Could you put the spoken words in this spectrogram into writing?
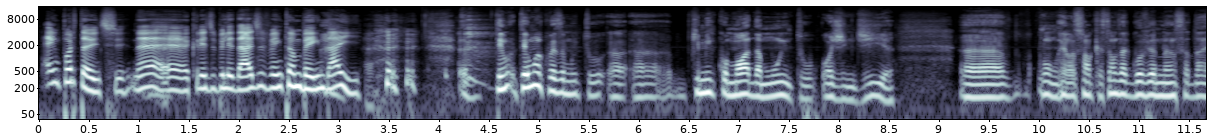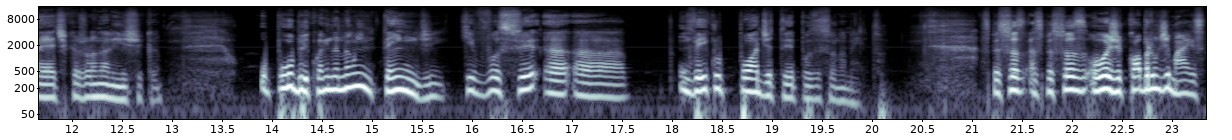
é importante, né? É, credibilidade vem também daí. É. tem, tem uma coisa muito uh, uh, que me incomoda muito hoje em dia uh, com relação à questão da governança da ética jornalística o público ainda não entende que você uh, uh, um veículo pode ter posicionamento. As pessoas, as pessoas hoje cobram demais.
